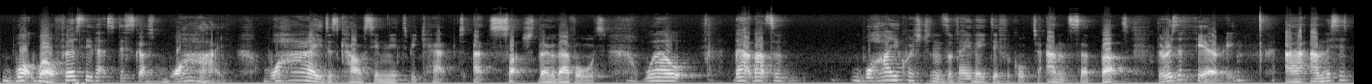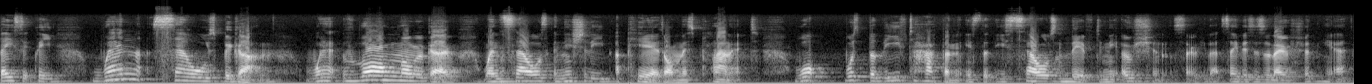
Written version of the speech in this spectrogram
what, well, firstly, let's discuss why. Why does calcium need to be kept at such low levels? Well, that, that's a why questions are very, very difficult to answer, but there is a theory, uh, and this is basically when cells began, where, long, long ago, when cells initially appeared on this planet, what was believed to happen is that these cells lived in the ocean. So let's say this is an ocean here.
